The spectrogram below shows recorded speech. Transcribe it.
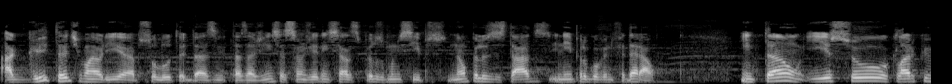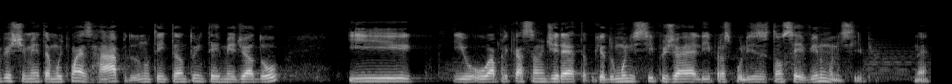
A gritante maioria absoluta das, das agências são gerenciadas pelos municípios, não pelos estados e nem pelo governo federal. Então, isso, claro que o investimento é muito mais rápido, não tem tanto intermediador e e a aplicação direta, porque do município já é ali para as polícias que estão servindo o município. Né?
